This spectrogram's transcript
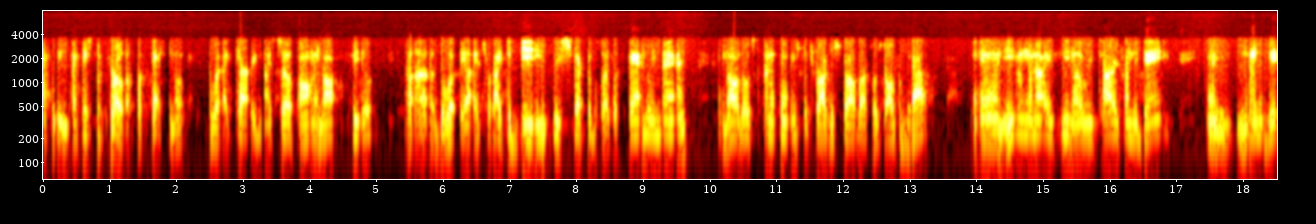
athlete, not just a pro, a professional. Way I carried myself on and off the field uh, the way I tried to be respectable as a family man, and all those kind of things, which Roger Staubach was all about. And even when I, you know, retired from the game and went to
